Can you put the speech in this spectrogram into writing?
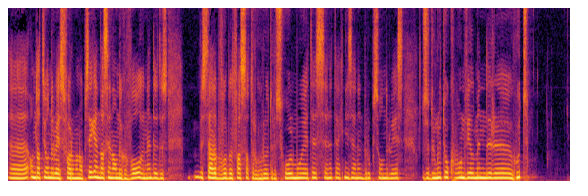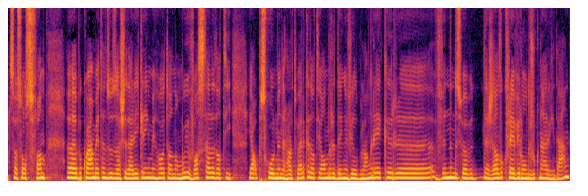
Uh, omdat die onderwijsvormen op zich, en dat zijn dan de gevolgen. Hè, dus we stellen bijvoorbeeld vast dat er een grotere schoolmoeheid is in het technisch en het beroepsonderwijs. Ze doen het ook gewoon veel minder uh, goed. Zoals van uh, bekwaamheid en zo, dus als je daar rekening mee houdt, dan, dan moet je vaststellen dat die ja, op school minder hard werken, dat die andere dingen veel belangrijker uh, vinden. Dus we hebben daar zelf ook vrij veel onderzoek naar gedaan.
